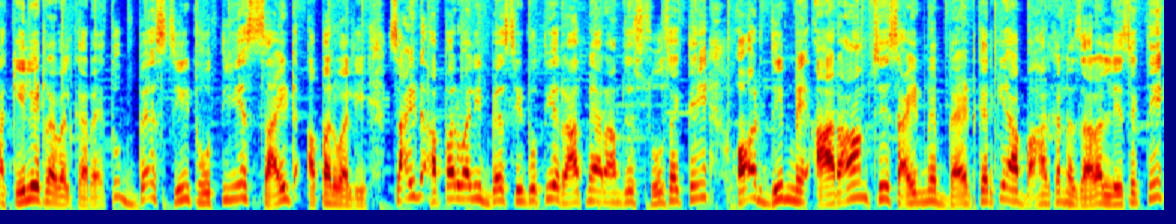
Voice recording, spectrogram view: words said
अकेले ट्रेवल कर रहे हैं तो बेस्ट सीट होती है साइड अपर वाली। साइड अपर वाली बेस्ट सीट होती है, रात में आराम से सो सकते हैं और दिन में आराम से साइड में बैठ करके आप बाहर का नज़ारा ले सकते हैं।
